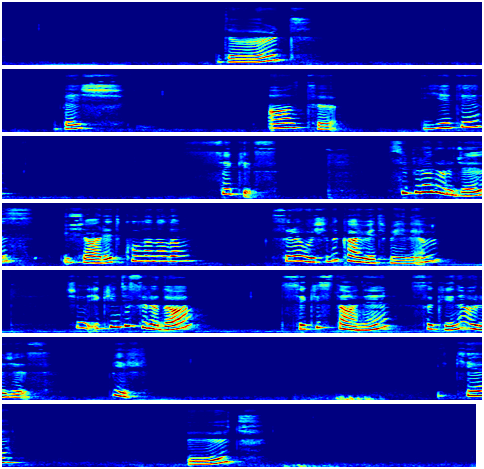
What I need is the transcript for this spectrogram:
4 5 6 7 8 spiral öreceğiz. İşaret kullanalım. Sıra başını kaybetmeyelim. Şimdi ikinci sırada 8 tane sık iğne öreceğiz. 1 2 3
